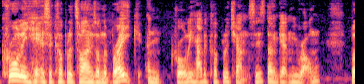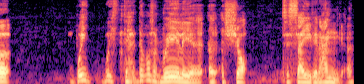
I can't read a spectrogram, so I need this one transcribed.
Crawley hit us a couple of times on the break, and Crawley had a couple of chances. Don't get me wrong, but we we there wasn't really a, a, shot to save in anger.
